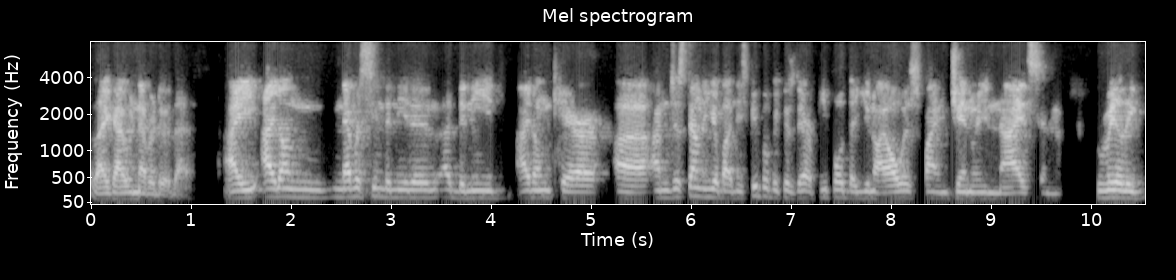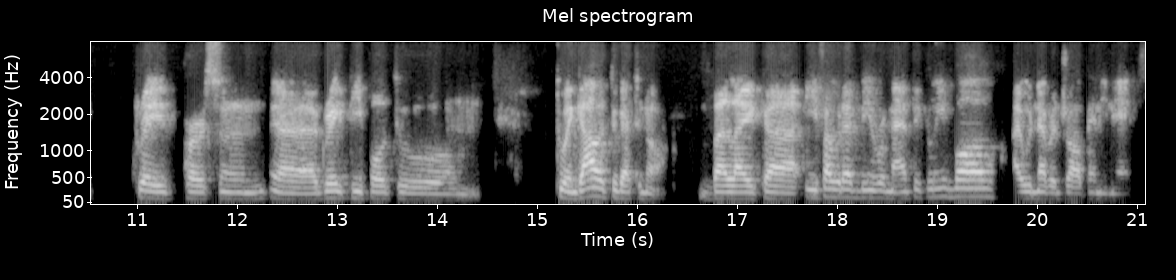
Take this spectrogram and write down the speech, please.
Like I would never do that. I I don't never seen the need uh, the need. I don't care. Uh, I'm just telling you about these people because there are people that you know I always find genuine, nice, and really great person, uh, great people to um, to out to get to know. But like, uh, if I would have been romantically involved, I would never drop any names.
